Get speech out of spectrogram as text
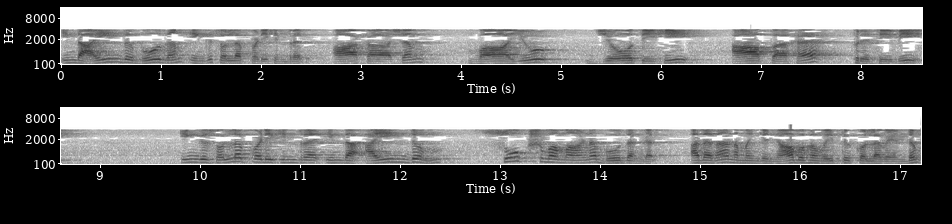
இந்த ஐந்து பூதம் இங்கு சொல்லப்படுகின்றது. ஆகாசம் வாயு ஜோதிகி ஆபக பிருத்திவி. இங்கு சொல்லப்படுகின்ற இந்த ஐந்தும் சூக்மமான பூதங்கள். அதை தான் நம்ம இங்க ஞாபகம் வைத்துக் கொள்ள வேண்டும்.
